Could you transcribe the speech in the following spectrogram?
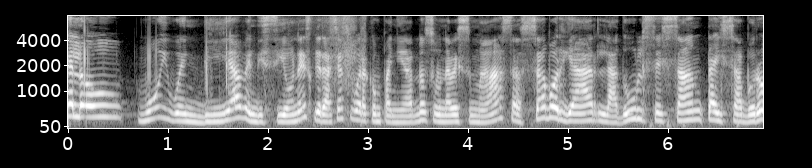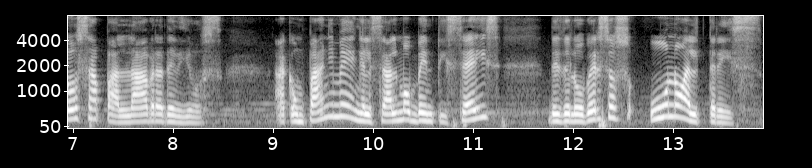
Hello, muy buen día, bendiciones. Gracias por acompañarnos una vez más a saborear la dulce, santa y sabrosa palabra de Dios. Acompáñeme en el Salmo 26, desde los versos 1 al 3.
